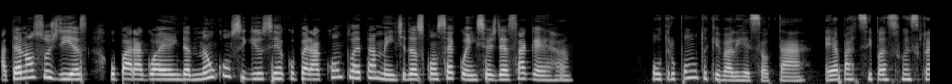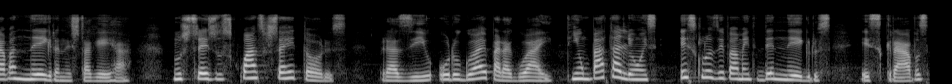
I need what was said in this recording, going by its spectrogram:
Até nossos dias, o Paraguai ainda não conseguiu se recuperar completamente das consequências dessa guerra. Outro ponto que vale ressaltar é a participação escrava negra nesta guerra, nos três dos quatro territórios. Brasil, Uruguai e Paraguai tinham batalhões exclusivamente de negros, escravos,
